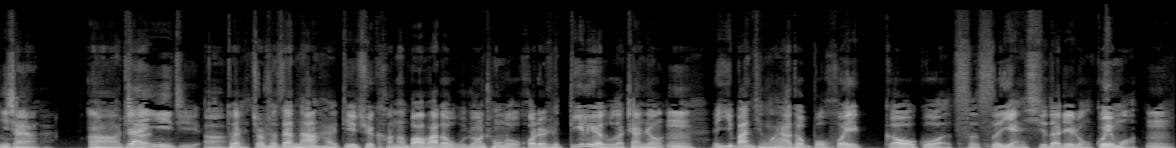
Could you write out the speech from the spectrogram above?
你想想看啊，战役级啊，对，就是在南海地区可能爆发的武装冲突或者是低烈度的战争，嗯，一般情况下都不会。高过此次演习的这种规模，嗯，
